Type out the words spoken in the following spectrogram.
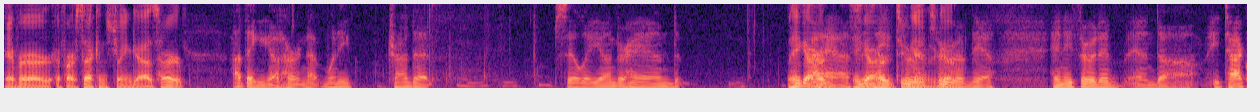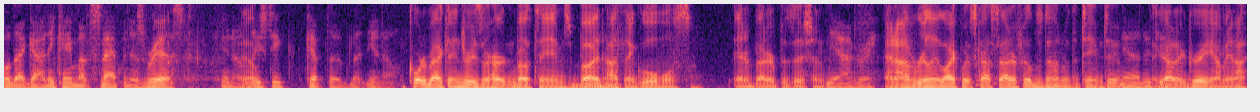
if our if our second string guy's hurt. I think he got hurt in that when he tried that silly underhand He got pass. hurt. He got hurt two threw, games threw ago. It, yeah, and he threw it in, and uh, he tackled that guy, and he came up snapping his wrist. You know, Yeah. at least he kept the, but you know, Quarterback injuries are hurting both teams, but I think Louisville's in a better position. Yeah, I agree. And I really like what Scott Satterfield's done with the team too. Yeah, I do too. got to agree. I mean, I,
